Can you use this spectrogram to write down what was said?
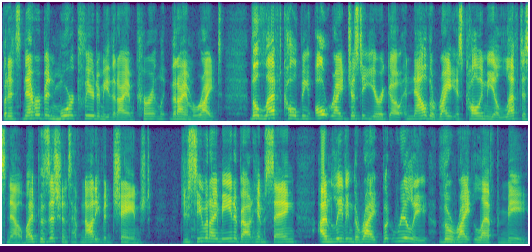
but it's never been more clear to me that I am currently that I am right. The left called me alt-right just a year ago, and now the right is calling me a leftist now. My positions have not even changed. Do you see what I mean about him saying I'm leaving the right, but really the right left me?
